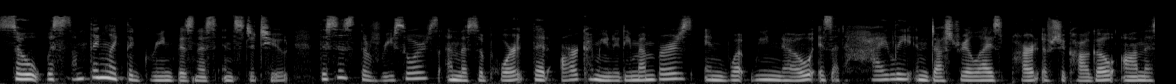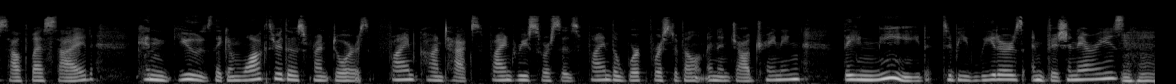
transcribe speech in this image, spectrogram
So, with something like the Green Business Institute, this is the resource and the support that our community members in what we know is a highly industrialized part of Chicago on the southwest side can use, they can walk through those front doors, find contacts, find resources, find the workforce development and job training they need to be leaders and visionaries mm-hmm.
